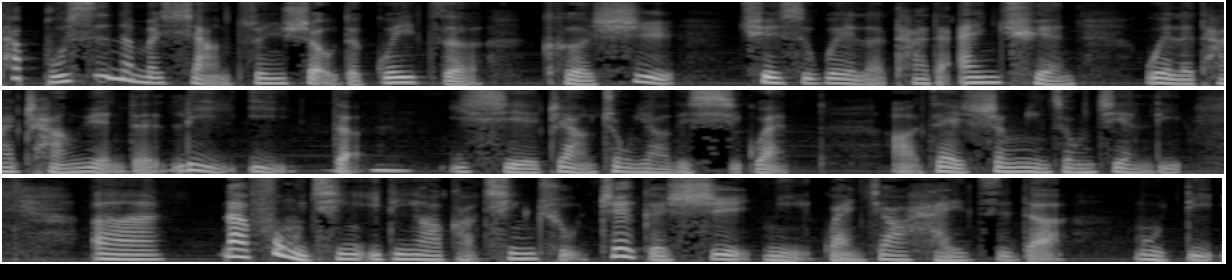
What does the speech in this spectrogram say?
他不是那么想遵守的规则，可是却是为了他的安全，为了他长远的利益的一些这样重要的习惯啊，在生命中建立。呃，那父母亲一定要搞清楚，这个是你管教孩子的。目的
